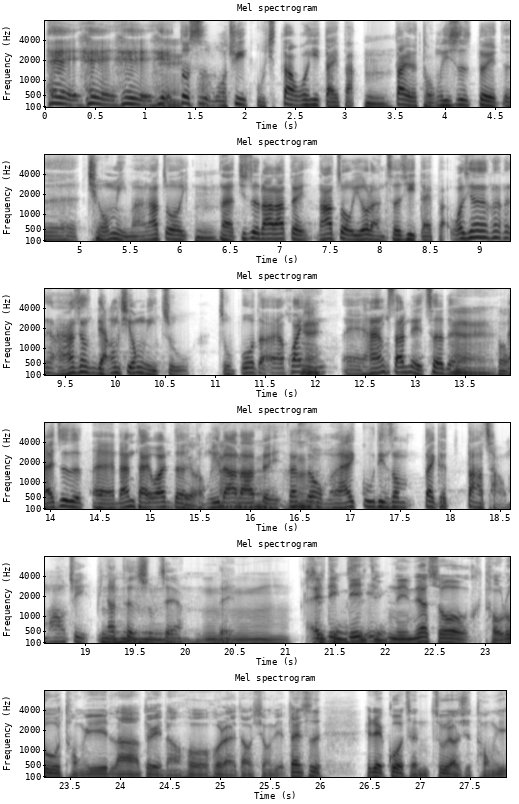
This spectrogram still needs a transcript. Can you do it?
嘿嘿嘿嘿，都是我去武器道我去带吧，嗯，带了同一支队的球迷嘛，然后坐，嗯，那就是啦啦队，然后坐游览车去带吧。我现在看好像像梁兄你主主播的，欢迎，哎，好像三垒侧的，来自呃南台湾的统一啦啦队，那时候我们还固定说带个大草帽去，比较特殊这样，对，嗯，哎，你你你那时候投入统一啦啦队，然后后来到兄弟，但是。这个过程主要是统一，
